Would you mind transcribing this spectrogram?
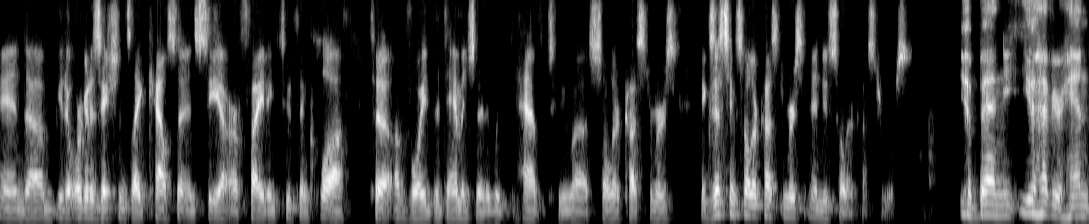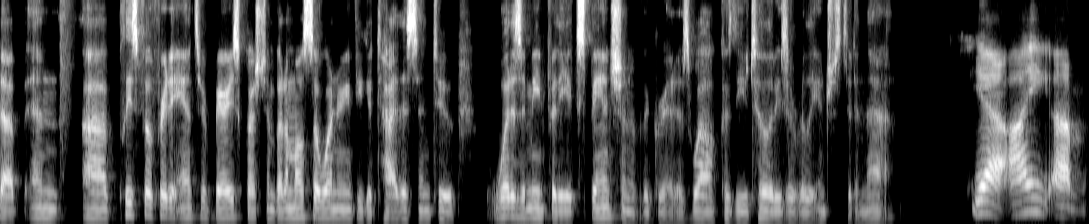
and um, you know organizations like CalSA and SEIA are fighting tooth and claw to avoid the damage that it would have to uh, solar customers, existing solar customers, and new solar customers. Yeah, Ben, you have your hand up, and uh, please feel free to answer Barry's question. But I'm also wondering if you could tie this into what does it mean for the expansion of the grid as well, because the utilities are really interested in that. Yeah, I um,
